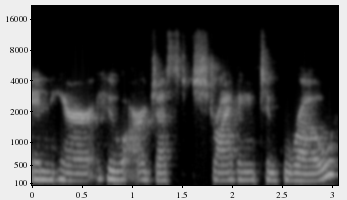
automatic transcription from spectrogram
in here who are just striving to grow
